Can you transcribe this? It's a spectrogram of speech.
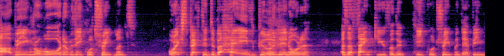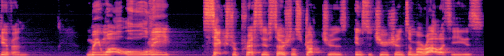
are being rewarded with equal treatment or expected to behave good in order as a thank you for the equal treatment they've been given. Meanwhile, all the sex repressive social structures, institutions, and moralities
